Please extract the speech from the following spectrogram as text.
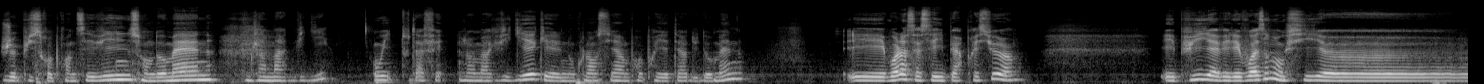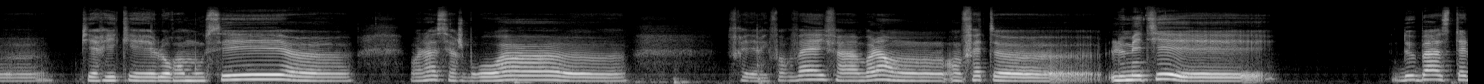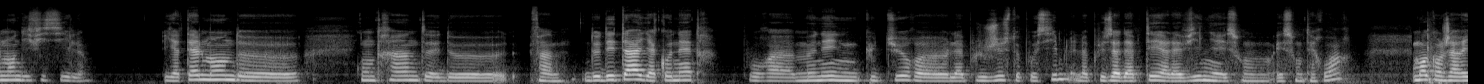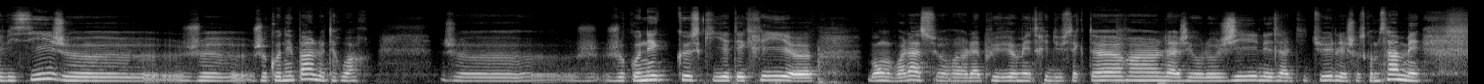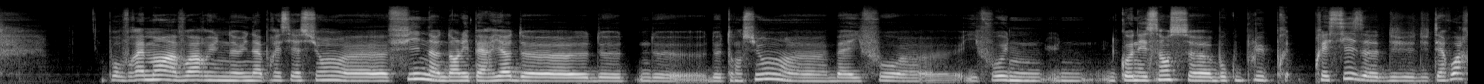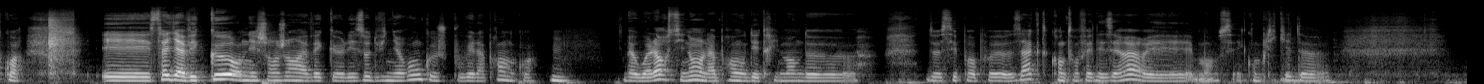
je puisse reprendre ses vignes, son domaine. Jean-Marc Viguier Oui, tout à fait. Jean-Marc Viguier, qui est donc l'ancien propriétaire du domaine. Et voilà, ça c'est hyper précieux. Hein. Et puis il y avait les voisins aussi. Pierrick et Laurent Mousset, euh, voilà, Serge Broa, euh, Frédéric Forveil. Voilà, en fait, euh, le métier est de base tellement difficile. Il y a tellement de contraintes, de, de détails à connaître pour mener une culture la plus juste possible, la plus adaptée à la vigne et son terroir. Moi, quand j'arrive ici, je, je, je connais pas le terroir. Je, je, connais que ce qui est écrit, euh, bon, voilà, sur la pluviométrie du secteur, hein, la géologie, les altitudes, les choses comme ça, mais pour vraiment avoir une, une appréciation euh, fine dans les périodes de, de, de, tension, euh, ben, il faut, il faut une, une, connaissance beaucoup plus précise du, terroir, quoi. Et ça, il y avait que en échangeant avec euh, les autres vignerons que je pouvais l'apprendre, quoi. Ben, ou alors, sinon, on l'apprend au détriment de, de ses propres actes quand on fait des erreurs. Et bon, c'est compliqué de.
